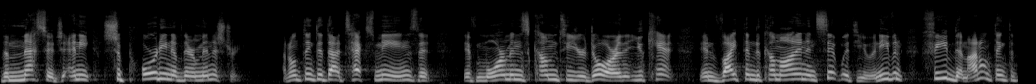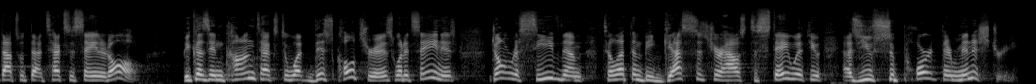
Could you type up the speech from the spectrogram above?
the message, any supporting of their ministry. I don't think that that text means that if Mormons come to your door, that you can't invite them to come on in and sit with you and even feed them. I don't think that that's what that text is saying at all. Because, in context to what this culture is, what it's saying is don't receive them to let them be guests at your house to stay with you as you support their ministry.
